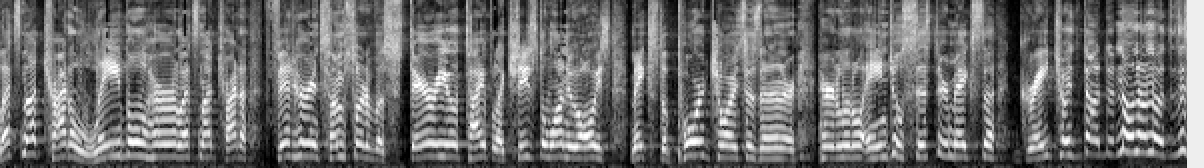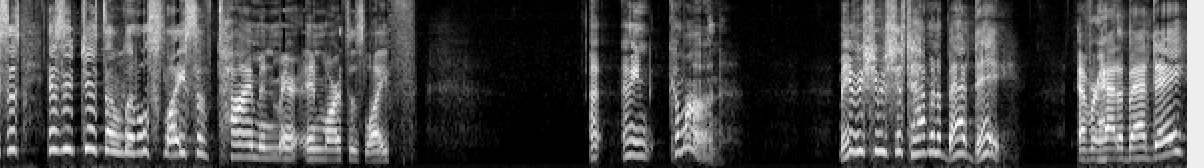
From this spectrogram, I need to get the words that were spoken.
Let's not try to label her. Let's not try to fit her in some sort of a stereotype like she's the one who always makes the poor choices and then her, her little angel sister makes the great choice. No, no, no, no. This is, this is just a little slice of time in, Mar- in Martha's life. I, I mean, come on. Maybe she was just having a bad day. Ever had a bad day?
